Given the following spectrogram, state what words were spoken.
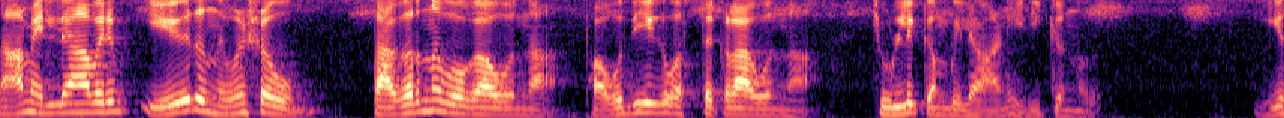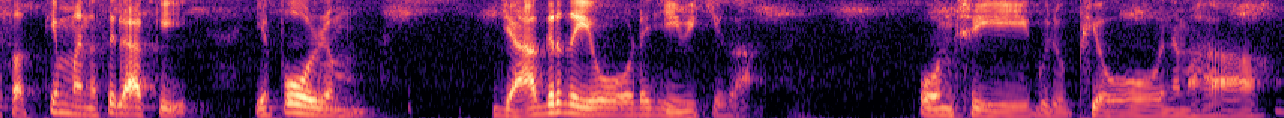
നാം എല്ലാവരും ഏത് നിമിഷവും തകർന്നു പോകാവുന്ന ഭൗതിക വസ്തുക്കളാകുന്ന ചുള്ളിക്കമ്പിലാണ് ഇരിക്കുന്നത്. ഈ സത്യം മനസ്സിലാക്കി എപ്പോഴും ജാഗ്രതയോടെ ജീവിക്കുക. ഓം ശ്രീ ഗുരുഭ്യോ നമഃ.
